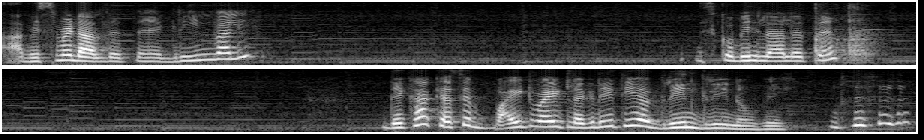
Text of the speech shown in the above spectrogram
अब इसमें डाल देते हैं ग्रीन वाली। इसको भी हिला लेते हैं। देखा कैसे वाइट वाइट लग रही थी और ग्रीन ग्रीन हो गई।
